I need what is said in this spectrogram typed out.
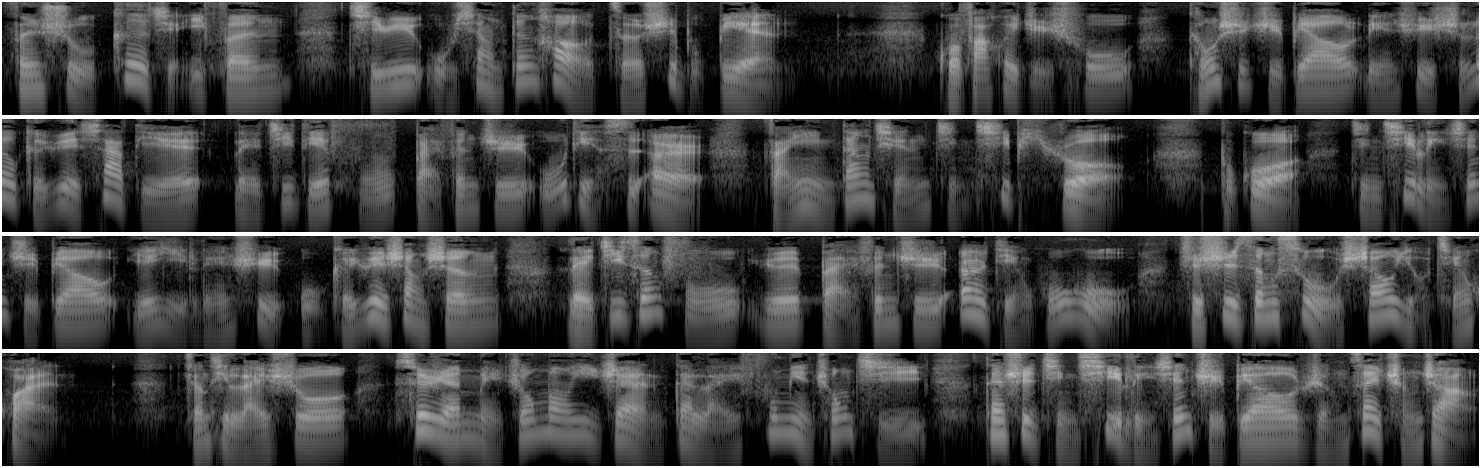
分数各减一分，其余五项灯号则是不变。国发会指出，同时指标连续十六个月下跌，累计跌幅百分之五点四二，反映当前景气疲弱。不过，景气领先指标也已连续五个月上升，累计增幅约百分之二点五五，只是增速稍有减缓。整体来说，虽然美中贸易战带来负面冲击，但是景气领先指标仍在成长，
